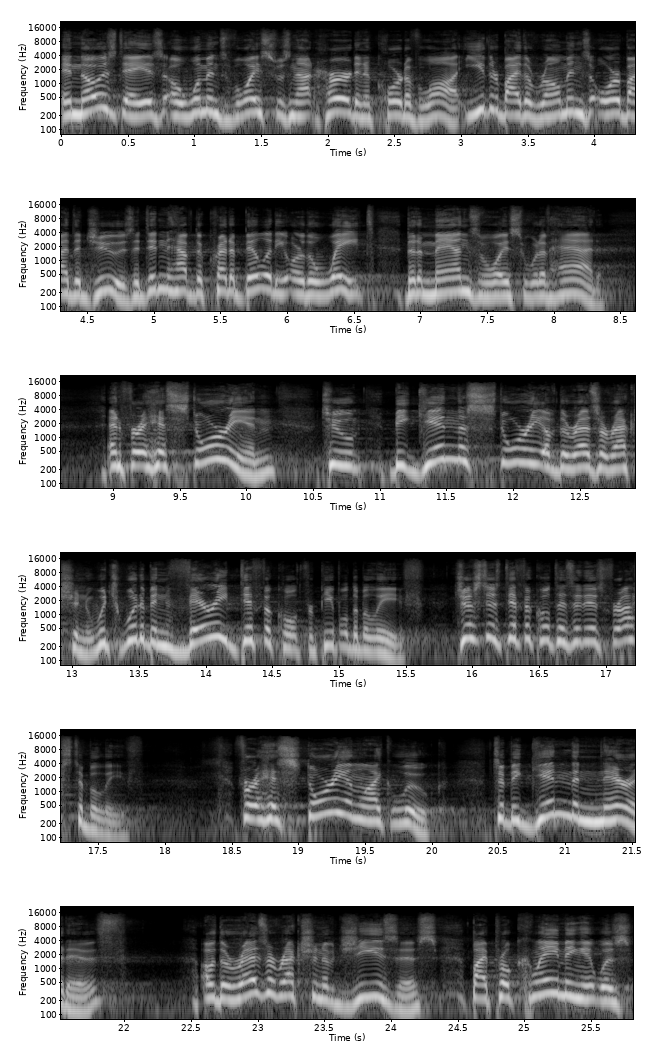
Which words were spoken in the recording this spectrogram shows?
In those days, a woman's voice was not heard in a court of law, either by the Romans or by the Jews. It didn't have the credibility or the weight that a man's voice would have had. And for a historian to begin the story of the resurrection, which would have been very difficult for people to believe, just as difficult as it is for us to believe. For a historian like Luke to begin the narrative of the resurrection of Jesus by proclaiming it was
